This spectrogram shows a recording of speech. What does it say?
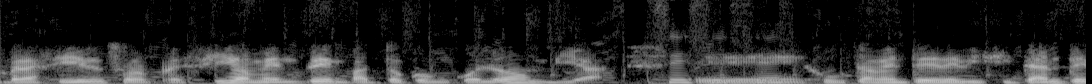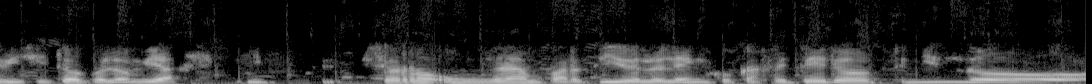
Brasil sorpresivamente empató con Colombia, Sí, sí, eh, sí. justamente de visitante, visitó a Colombia y cerró un gran partido el elenco cafetero, teniendo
